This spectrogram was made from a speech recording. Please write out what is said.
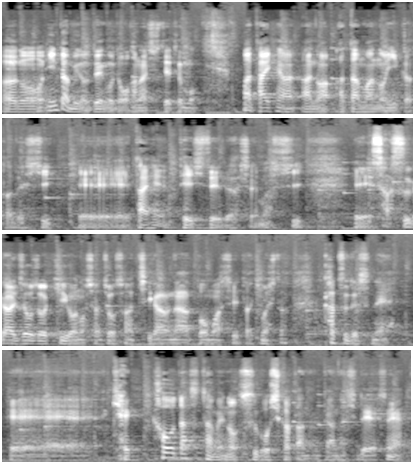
あの、インタビューの前後でお話してても、まあ、大変あの頭のいい方ですし、えー、大変低姿勢でいらっしゃいますし、さすが上場企業の社長さんは違うなと思わせていただきました。かつですね、えー、結果を出すための過ごし方なんて話でですね、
